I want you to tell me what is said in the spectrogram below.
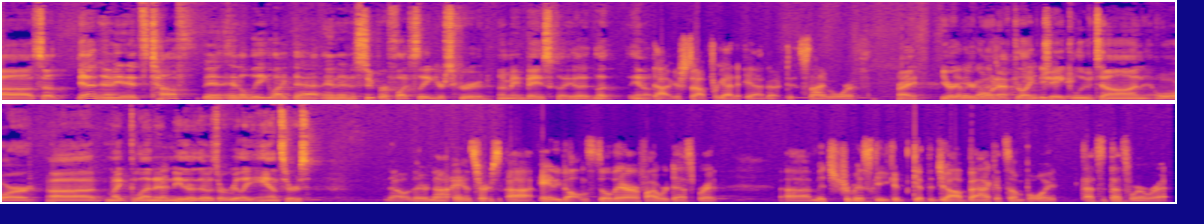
Uh, so yeah, I mean it's tough in, in, a league like that, and in a super flex league, you're screwed. I mean, basically, uh, you know. No, you're stuck. Forget it. Yeah, no, it's not even worth. Right, you're you're going after like Andy, Jake Luton or uh, Mike Glennon. And neither of those are really answers. No, they're not answers. Uh, Andy Dalton's still there. If I were desperate, uh, Mitch Trubisky could get the job back at some point. That's that's where we're at.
